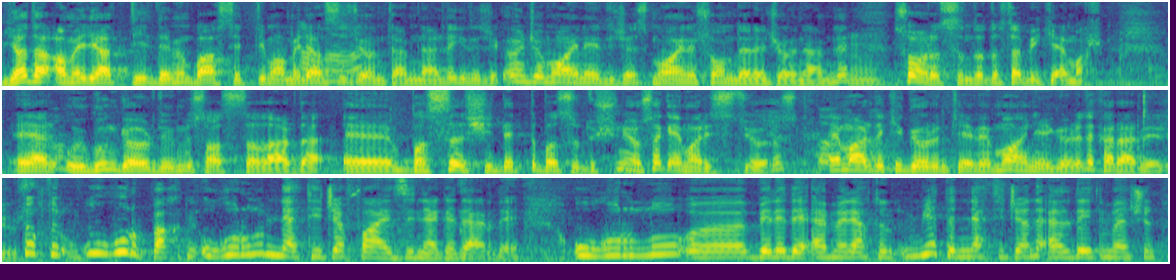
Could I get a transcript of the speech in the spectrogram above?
Ya da ameliyat değil, demin bahsettiğim ameliyatsız yöntemlerle gidecek. Önce muayene edeceğiz. Muayene son derece önemli. Sonrasında da tabii ki MR. Eğer uygun gördüğümüz hastalarda e, bası, şiddetli bası düşünüyorsak MR istiyoruz. MR'daki görüntüye ve muayeneye göre de karar veriyoruz. Doktor, uğur bax, uğurlu nəticə faizi nə qədərdir? Uğurlu e, belə də əməliyyatın ümumiyyətlə nəticəni əldə etmək üçün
